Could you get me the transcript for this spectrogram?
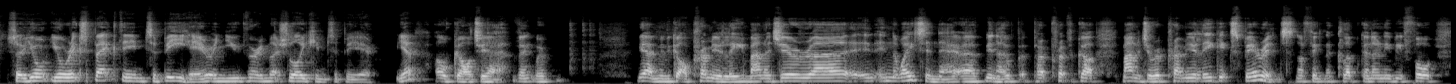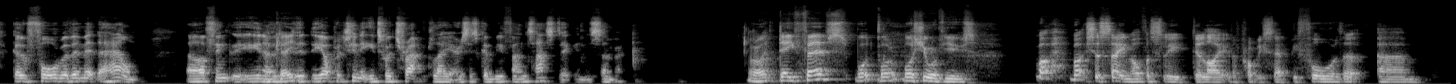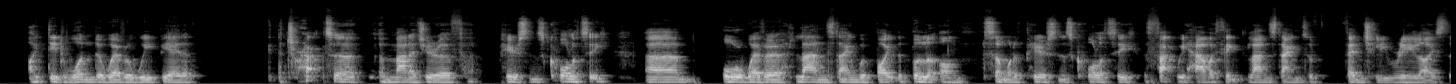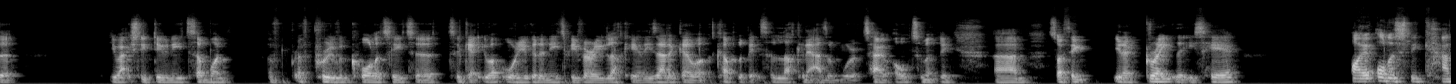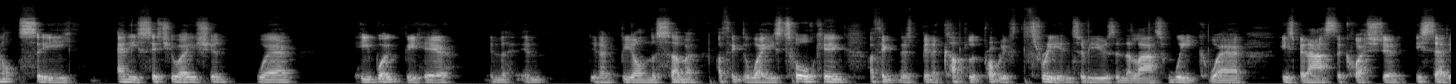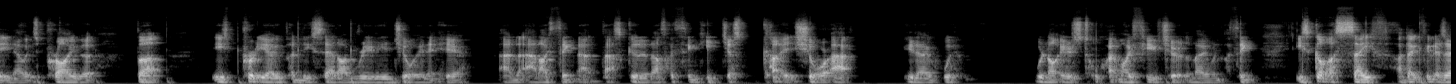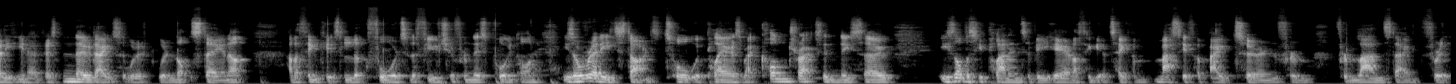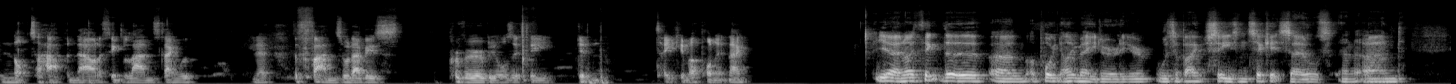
So you're you're expecting him to be here, and you'd very much like him to be here. Yep. Oh God, yeah. I think we're yeah, I mean, we've got a Premier League manager uh, in, in the waiting there. Uh, you know, got manager with Premier League experience, and I think the club can only be for go forward with him at the helm. Uh, I think you know okay. the, the, opportunity to attract players is going to be fantastic in the summer. All right, Dave Fevs, what, what what's your views? Much the same. Obviously, delighted. I've probably said before that um, I did wonder whether we'd be able to attract a, a manager of Pearson's quality. Um, or whether Lansdown would bite the bullet on someone of Pearson's quality. The fact we have, I think Lansdown's eventually realised that you actually do need someone of, of, proven quality to to get you up, or you're going to need to be very lucky. And he's had a go at a couple of bits of luck, and it hasn't worked out ultimately. Um, so I think you know, great that he's here. I honestly cannot see any situation where he won't be here in the in you know beyond the summer. I think the way he's talking, I think there's been a couple of probably three interviews in the last week where he's been asked the question. He said, you know, it's private, but he's pretty openly said, "I'm really enjoying it here," and and I think that that's good enough. I think he just cut it short at, you know, we we're not here to talk about my future at the moment. I think he's got us safe. I don't think there's any, you know, there's no doubts that we're we're not staying up. And I think it's look forward to the future from this point on. He's already starting to talk with players about contracts, isn't he? So he's obviously planning to be here, and I think it would take a massive about turn from from Lansdown for it not to happen now. And I think Lansdown would, you know, the fans would have his proverbials if he didn't take him up on it now. Yeah, and I think the um, a point I made earlier was about season ticket sales, and mm. and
